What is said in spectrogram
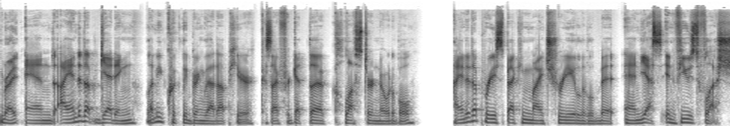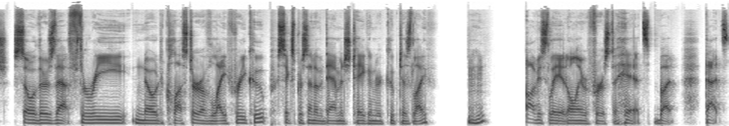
Right. And I ended up getting, let me quickly bring that up here because I forget the cluster notable. I ended up respecking my tree a little bit. And yes, infused flesh. So there's that three node cluster of life recoup, 6% of damage taken recouped as life. Mhm. Obviously, it only refers to hits, but that's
